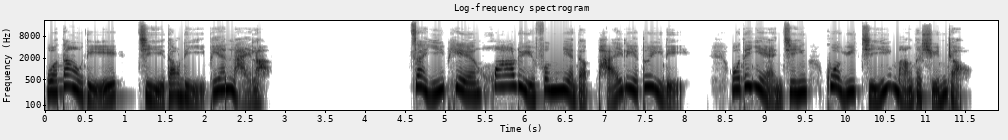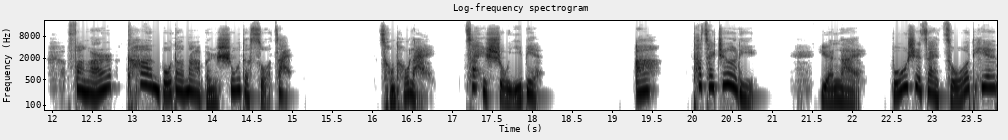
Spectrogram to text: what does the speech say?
我到底挤到里边来了。在一片花绿封面的排列队里，我的眼睛过于急忙的寻找，反而看不到那本书的所在。从头来，再数一遍。啊，他在这里，原来不是在昨天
